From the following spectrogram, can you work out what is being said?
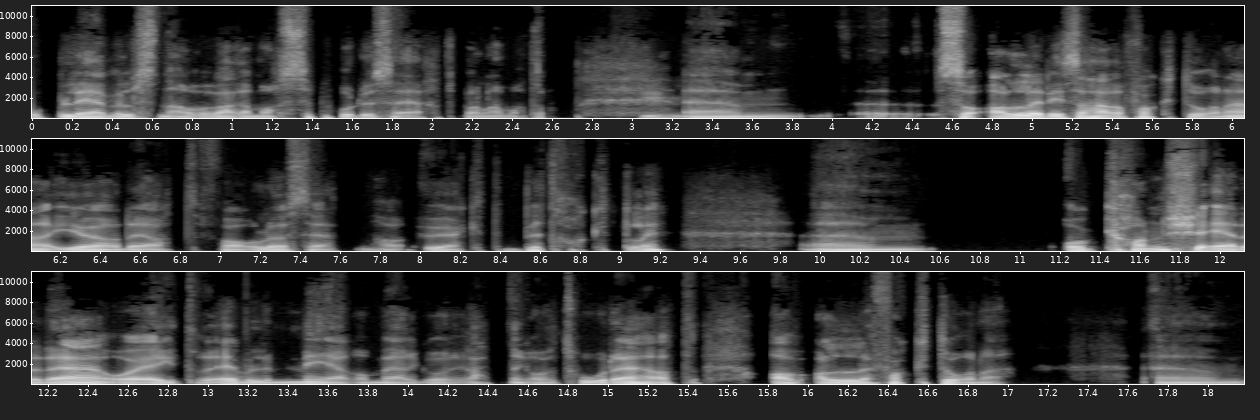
opplevelsen av å være masseprodusert, på en eller annen måte. Mm. Um, så alle disse her faktorene gjør det at farløsheten har økt betraktelig. Um, og kanskje er det det, og jeg tror jeg vil mer og mer gå i retning av å tro det, at av alle faktorene um,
